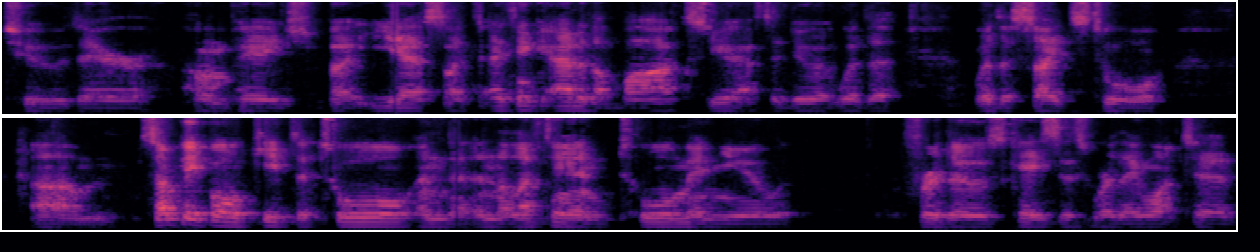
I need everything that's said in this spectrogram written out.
to their homepage. But yes like i think out of the box you have to do it with a with a sites tool. Um, some people keep the tool in the, in the left hand tool menu for those cases where they want to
